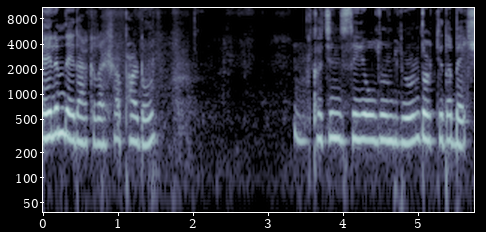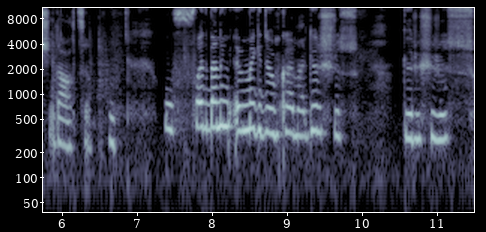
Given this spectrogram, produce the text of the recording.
Elimdeydi arkadaşlar pardon. Kaçıncı seri olduğunu biliyorum. 4 ya da 5 ya da 6. Hı. Of hadi ben evime gidiyorum Kaymel. Görüşürüz. Görüşürüz.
